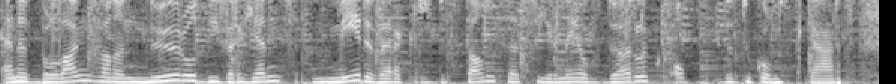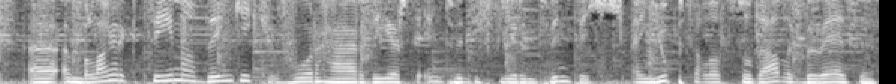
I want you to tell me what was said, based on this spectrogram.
En het belang van een neurodivergent medewerkersbestand zet ze hiermee ook duidelijk op de toekomstkaart. Uh, een belangrijk thema, denk ik, voor haar de eerste in 2024. En Joep zal dat zo dadelijk bewijzen.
